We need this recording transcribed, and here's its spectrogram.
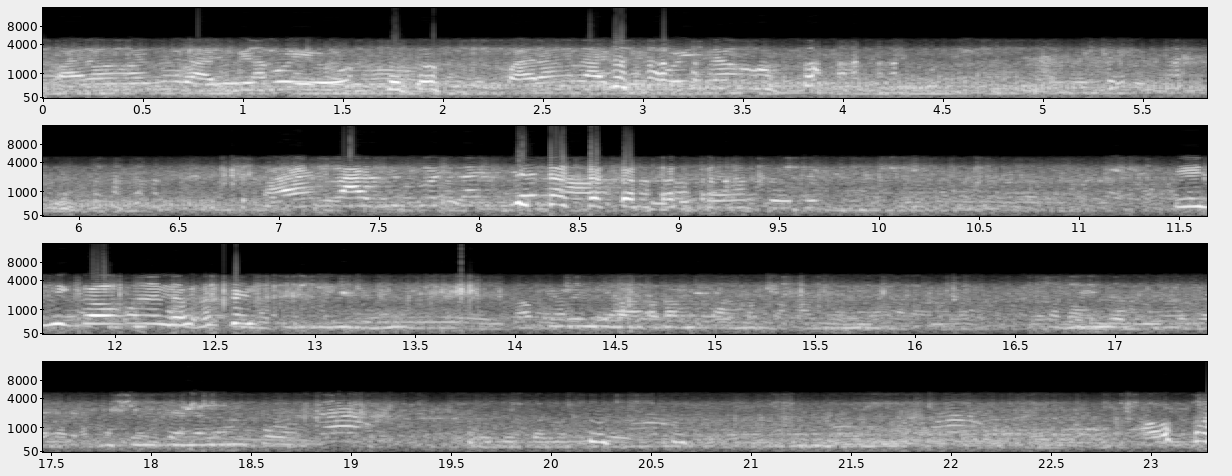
Parang ano, lagi Ako yun. Parang lagi ko lang, oh. Parang lagi ko lang Physical ko na naman. Ako pa.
